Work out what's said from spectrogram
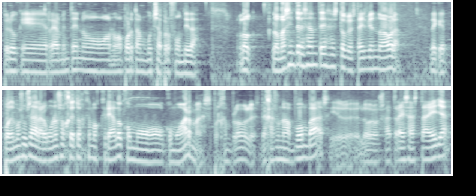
pero que realmente no, aportan mucha profundidad. Lo, más interesante es esto que estáis viendo ahora, de que podemos usar algunos objetos que hemos creado como, como armas. Por ejemplo, les dejas unas bombas y los atraes hasta ella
